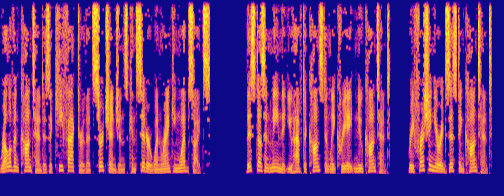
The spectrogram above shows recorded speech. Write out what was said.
relevant content is a key factor that search engines consider when ranking websites. This doesn't mean that you have to constantly create new content. Refreshing your existing content,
